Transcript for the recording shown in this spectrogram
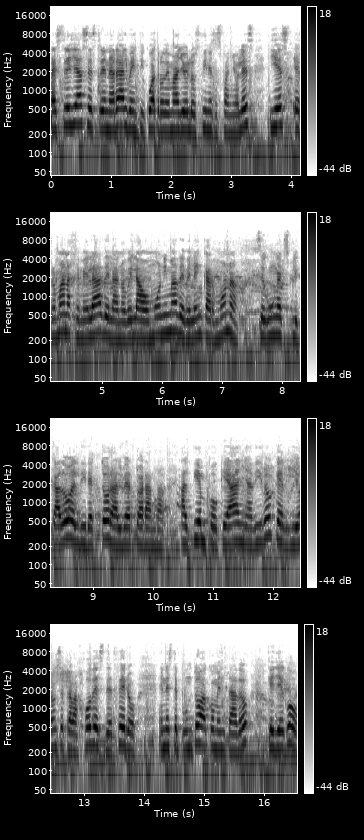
La estrella se estrenará el 24 de mayo en los cines españoles y es hermana gemela de la novela homónima de Belén Carmona, según ha explicado el director Alberto Aranda, al tiempo que ha añadido que el guion se trabajó desde cero. En este punto ha comentado que llegó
